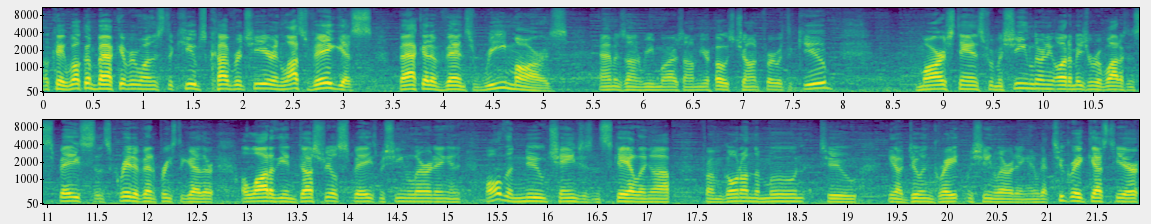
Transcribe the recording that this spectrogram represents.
Okay, welcome back everyone. Is theCUBE's coverage here in Las Vegas, back at events, REMARS, Amazon REMARS. I'm your host, John Furrier with theCUBE. MARS stands for Machine Learning, Automation, Robotics, and Space. It's a great event, brings together a lot of the industrial space, machine learning, and all the new changes in scaling up, from going on the moon to you know, doing great machine learning. And we've got two great guests here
